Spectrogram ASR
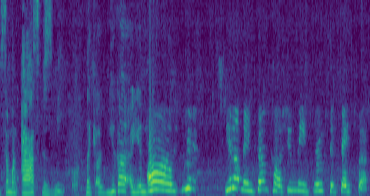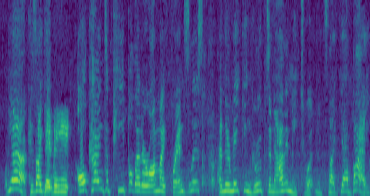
someone asks me. Like uh, you got are you Oh, you, you don't mean phone calls. You mean groups in Facebook. yeah, because I get Maybe all kinds of people that are on my friends list and they're making groups and adding me to it. And it's like, yeah, bye.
